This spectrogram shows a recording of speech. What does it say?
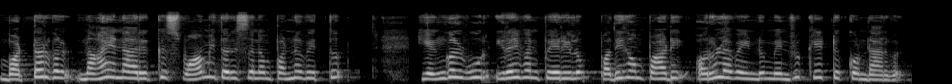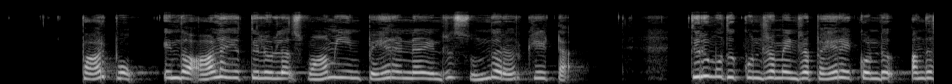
பட்டர்கள் நாயனாருக்கு சுவாமி தரிசனம் பண்ணுவித்து எங்கள் ஊர் இறைவன் பேரிலும் பதிகம் பாடி அருள வேண்டும் என்று கேட்டுக்கொண்டார்கள் பார்ப்போம் இந்த ஆலயத்தில் உள்ள சுவாமியின் பெயர் என்ன? என்று சுந்தரர் கேட்டார். திருமுதுக்குன்றம் என்ற பெயரைக் கொண்டு அந்த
